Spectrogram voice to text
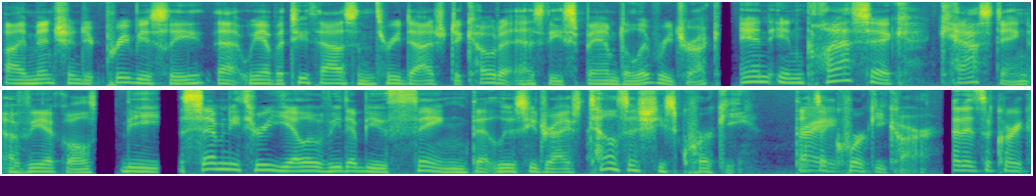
I mentioned it previously that we have a 2003 Dodge Dakota as the spam delivery truck. And in classic casting of vehicles, the 73 yellow VW thing that Lucy drives tells us she's quirky. That's a quirky car. That is a quirky.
